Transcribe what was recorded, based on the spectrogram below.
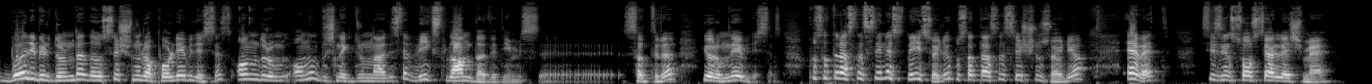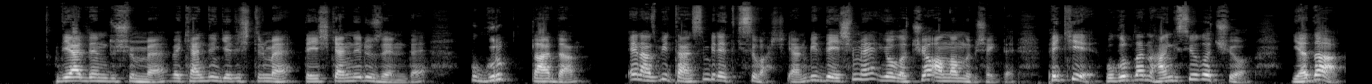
Böyle bir durumda dolayısıyla şunu raporlayabilirsiniz. Onun durum, onun dışındaki durumlarda ise Wix Lambda dediğimiz e, satırı yorumlayabilirsiniz. Bu satır aslında size ne, neyi söylüyor? Bu satır aslında size şunu söylüyor. Evet, sizin sosyalleşme, diğerlerini düşünme ve kendini geliştirme değişkenleri üzerinde bu gruplardan en az bir tanesinin bir etkisi var. Yani bir değişime yol açıyor anlamlı bir şekilde. Peki bu grupların hangisi yol açıyor? Ya da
